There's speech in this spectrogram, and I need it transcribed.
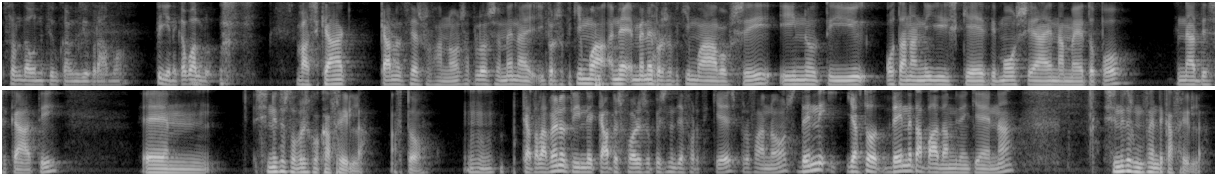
στον ανταγωνιστή που κάνει το ίδιο πράγμα. Πήγαινε κάπου αλλού. Βασικά κάνω τη θέση προφανώς. Απλώς εμένα, η προσωπική μου, α- ναι, εμένα η προσωπική μου άποψη είναι ότι όταν ανοίγεις και δημόσια ένα μέτωπο ενάντια σε κάτι, εμ, συνήθως το βρίσκω καφρίλα. Αυτό. Καταλαβαίνω ότι είναι κάποιες φορές οι οποίες είναι διαφορετικές, προφανώς. Γι' αυτό δεν είναι τα πάντα 0 και 1. Συνήθως μου φαίνεται καφρίλα.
